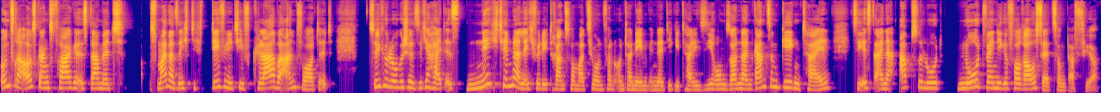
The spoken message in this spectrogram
Unsere Ausgangsfrage ist damit aus meiner Sicht definitiv klar beantwortet. Psychologische Sicherheit ist nicht hinderlich für die Transformation von Unternehmen in der Digitalisierung, sondern ganz im Gegenteil, sie ist eine absolut notwendige Voraussetzung dafür.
